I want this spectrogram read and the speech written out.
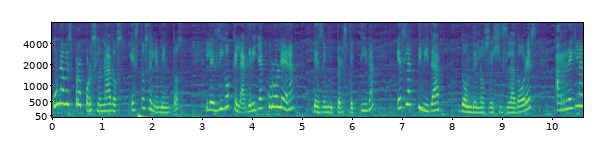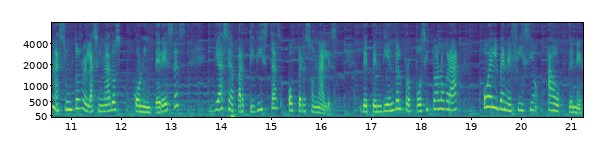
Una vez proporcionados estos elementos, les digo que la grilla curolera, desde mi perspectiva, es la actividad donde los legisladores arreglan asuntos relacionados con intereses, ya sea partidistas o personales, dependiendo el propósito a lograr o el beneficio a obtener.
